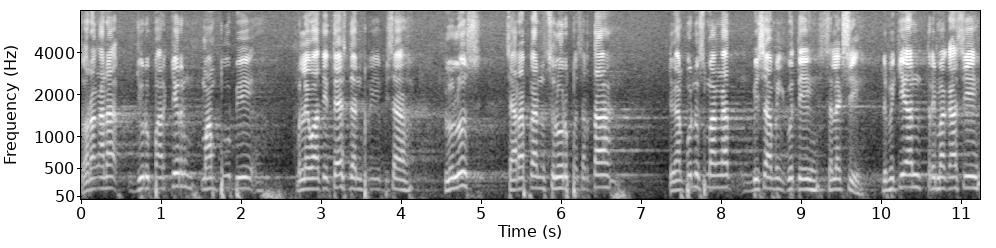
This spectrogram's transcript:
seorang anak juru parkir mampu melewati tes dan bisa lulus. Saya harapkan seluruh peserta dengan penuh semangat bisa mengikuti seleksi. Demikian, terima kasih.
